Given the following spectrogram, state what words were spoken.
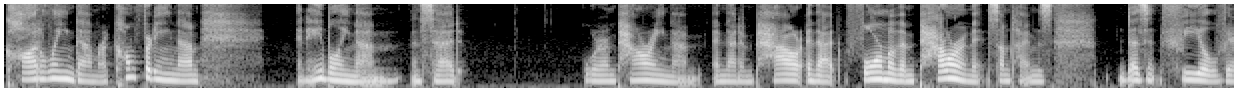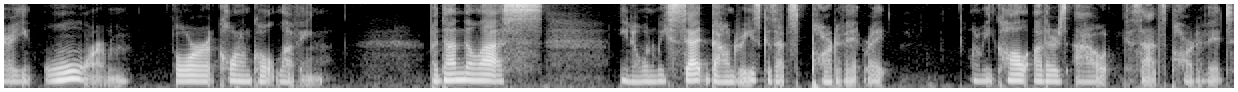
coddling them or comforting them, enabling them. Instead, we're empowering them, and that empower and that form of empowerment sometimes doesn't feel very warm or quote unquote loving. But nonetheless, you know, when we set boundaries, because that's part of it, right? When we call others out, because that's part of it,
